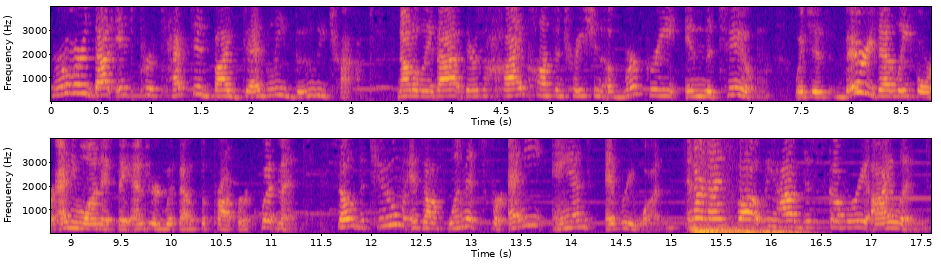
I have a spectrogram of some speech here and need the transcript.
rumored that it's protected by deadly booby traps. Not only that, there's a high concentration of mercury in the tomb which is very deadly for anyone if they entered without the proper equipment. So the tomb is off limits for any and everyone. In our ninth spot, we have Discovery Island.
